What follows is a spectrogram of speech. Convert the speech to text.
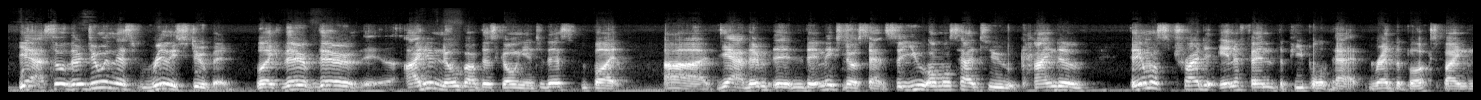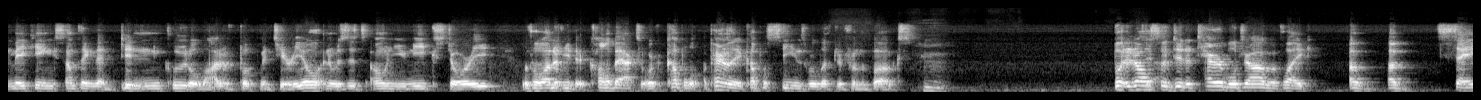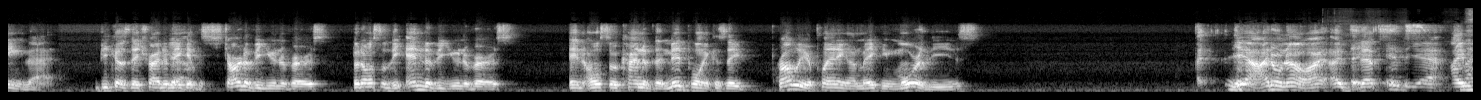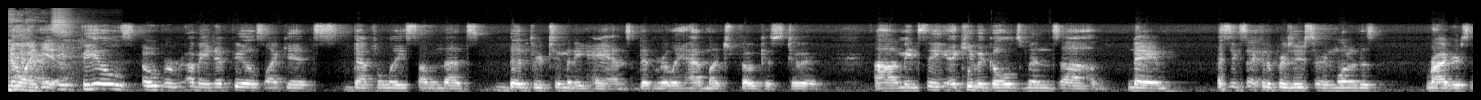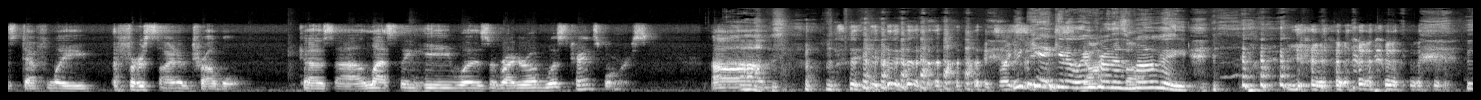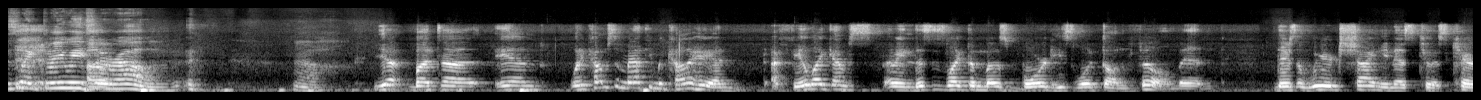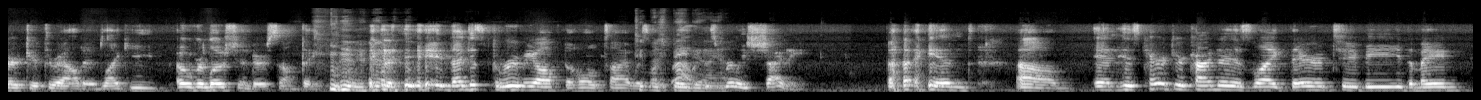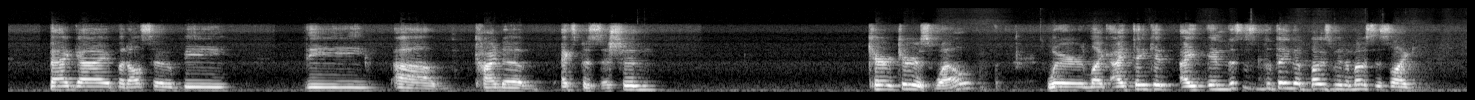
Yeah, so they're doing this really stupid. Like they're they're. I didn't know about this going into this, but uh, yeah, it, it makes no sense. So you almost had to kind of. They almost tried to inoffend the people that read the books by making something that didn't include a lot of book material and it was its own unique story with a lot of either callbacks or a couple. Apparently, a couple scenes were lifted from the books. Hmm. But it also did a terrible job of like of of saying that because they tried to make it the start of a universe, but also the end of a universe, and also kind of the midpoint because they probably are planning on making more of these. Yeah, I don't know. I, I that's It's- yeah. I have no idea. It feels over. I mean, it feels like it's definitely something that's been through too many hands. Didn't really have much focus to it. Uh, I mean, seeing Akiva Goldsman's um, name as executive producer and one of the writers is definitely a first sign of trouble. Because uh, last thing he was a writer of was Transformers. Um, It's like we can't get away from this nonstop. movie. This is like three weeks in a Um, row. Oh. Yeah, but uh, and when it comes to Matthew McConaughey, I, I feel like I'm. I mean, this is like the most bored he's looked on film, and there's a weird shininess to his character throughout it, like he over lotioned or something. that just threw me off the whole time. Too much like, wow, he's really shiny, and um, and his character kind of is like there to be the main bad guy, but also be the um, kind of exposition character as well. Where like I think it, I and this is the thing that bugs me the most is like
